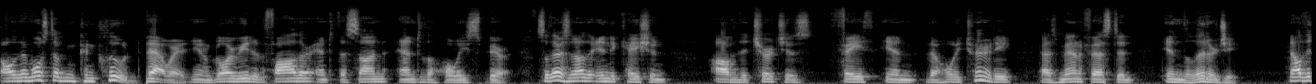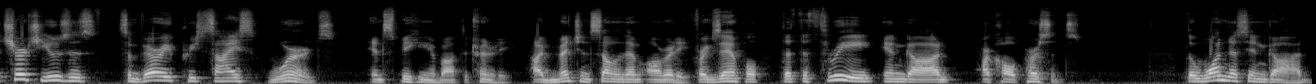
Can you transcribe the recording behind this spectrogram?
Although most of them conclude that way. You know, glory be to the Father and to the Son and to the Holy Spirit. So there's another indication of the church's faith in the Holy Trinity as manifested in the liturgy. Now the church uses some very precise words in speaking about the Trinity. I've mentioned some of them already. For example, that the three in God are called persons. The oneness in God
